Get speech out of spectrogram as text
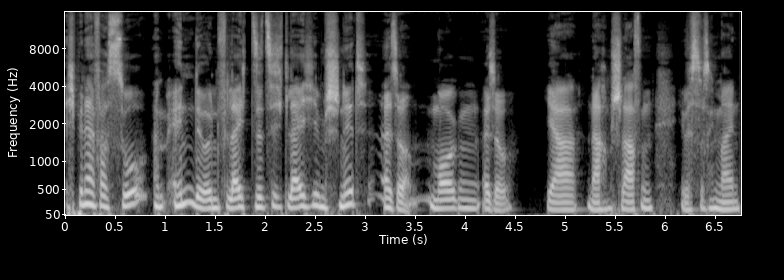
ich bin einfach so am Ende und vielleicht sitze ich gleich im Schnitt, also morgen, also ja, nach dem Schlafen, ihr wisst, was ich meine,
